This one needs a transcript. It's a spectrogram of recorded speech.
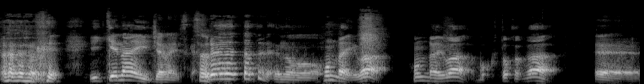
いけないじゃないですか。それだったら、あの、本来は、本来は僕とかが、え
